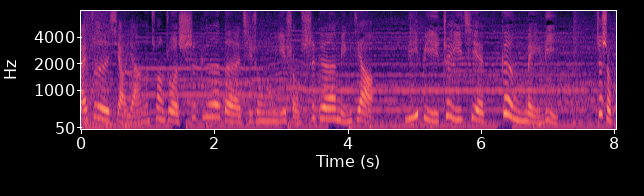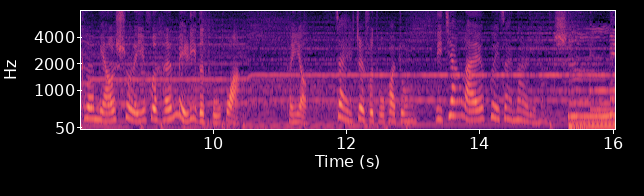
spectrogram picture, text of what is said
来自小杨创作诗歌的其中一首诗歌，名叫《你比这一切更美丽》。这首歌描述了一幅很美丽的图画。朋友，在这幅图画中，你将来会在那里吗？生命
